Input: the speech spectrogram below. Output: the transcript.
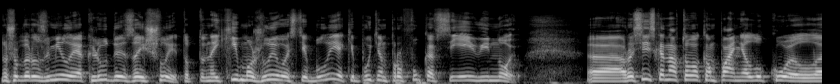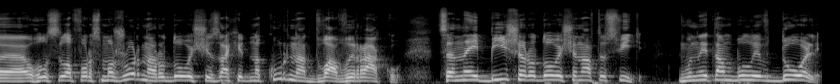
Ну, щоб ви розуміли, як люди зайшли. Тобто, на які можливості були, які Путін профукав всією війною. Е, Російська нафтова компанія Лукойл е, оголосила форс-мажор на родовищі Західна Курна 2 в Іраку. Це найбільше родовище нафти в світі. Вони там були в долі.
